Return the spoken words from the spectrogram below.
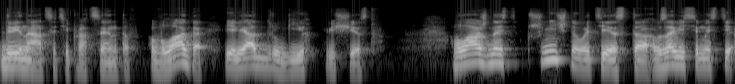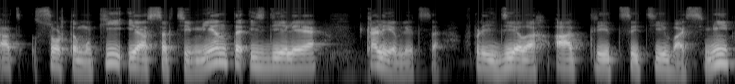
12% влага и ряд других веществ. Влажность пшеничного теста в зависимости от сорта муки и ассортимента изделия колеблется в пределах от 38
